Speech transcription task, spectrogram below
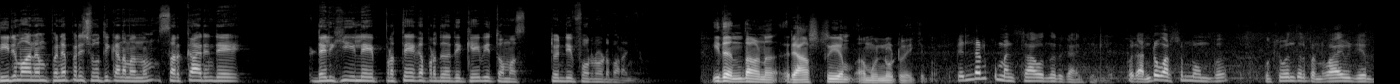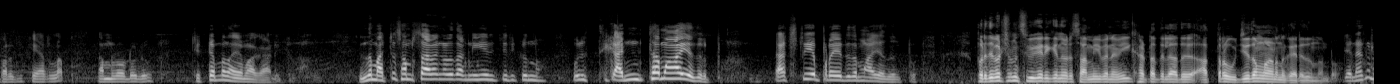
തീരുമാനം പുനഃപരിശോധിക്കണമെന്നും സർക്കാരിന്റെ ഡൽഹിയിലെ പ്രത്യേക പ്രതിനിധി കെ വി തോമസ് ട്വന്റി ഫോറിനോട് പറഞ്ഞു. ഇതെന്താണ് രാഷ്ട്രീയം മുന്നോട്ട് വയ്ക്കുന്നത്? എല്ലാവർക്കും മനസ്സിലാവുന്ന ഒരു കാര്യമില്ല? ഇപ്പോൾ രണ്ട് വർഷം മുമ്പ് മുഖ്യമന്ത്രി പിണറായി വിജയൻ പറഞ്ഞു കേരളം നമ്മളോടൊരു ചിറ്റമ്മ നയമാണ് കാണിക്കുന്നത് ഇന്ന് മറ്റു സംസ്ഥാനങ്ങൾ ഇത് അംഗീകരിച്ചിരിക്കുന്നു. ഒരു അന്ധമായ എതിർപ്പ് രാഷ്ട്രീയ പ്രേരിതമായ എതിർപ്പ്. പ്രതിപക്ഷം സ്വീകരിക്കുന്ന ഒരു സമീപനം ഈ ഘട്ടത്തിൽ അത് അത്ര ഉചിതമാണെന്ന് കരുതുന്നുണ്ടോ? ജനങ്ങൾ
